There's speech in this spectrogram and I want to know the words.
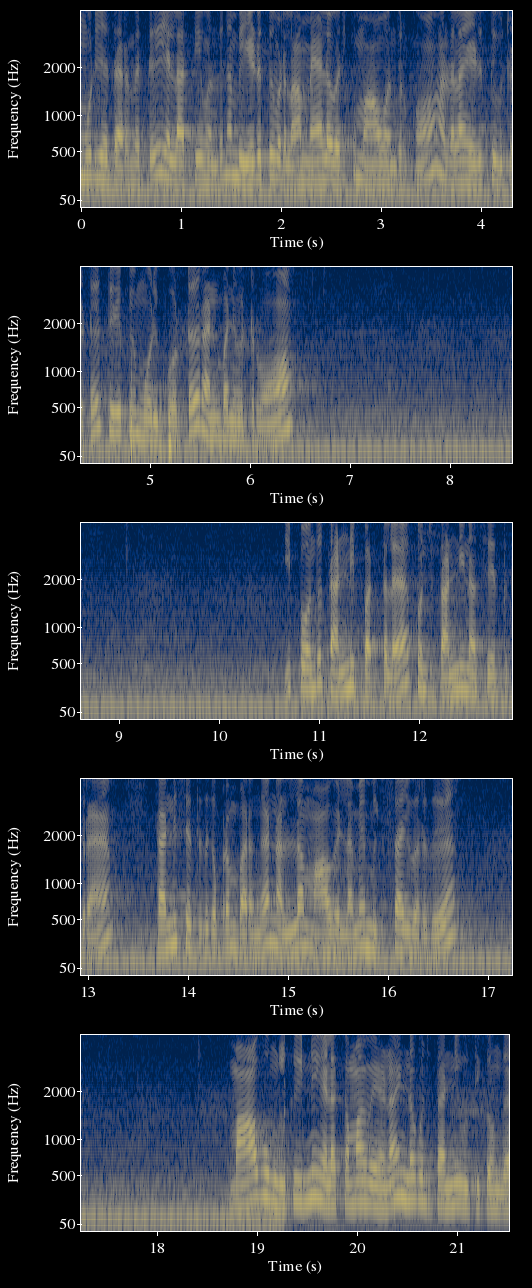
மூடியை திறந்துட்டு எல்லாத்தையும் வந்து நம்ம எடுத்து விடலாம். மேலே வரைக்கும் மாவு வந்திருக்கும். அதெல்லாம் எடுத்து விட்டுட்டு திருப்பி மூடி போட்டு ரன் பண்ணி விட்டுருவோம். இப்போ வந்து தண்ணி பத்தலை. கொஞ்சம் தண்ணி நான் சேர்த்துக்கிறேன். தண்ணி சேர்த்ததுக்கப்புறம் பாருங்கள் நல்லா மாவு எல்லாமே மிக்ஸ் ஆகி வருது. மாவு உங்களுக்கு இன்னும் இலக்கமாக வேணும்னா இன்னும் கொஞ்சம் தண்ணி ஊற்றிக்கோங்க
